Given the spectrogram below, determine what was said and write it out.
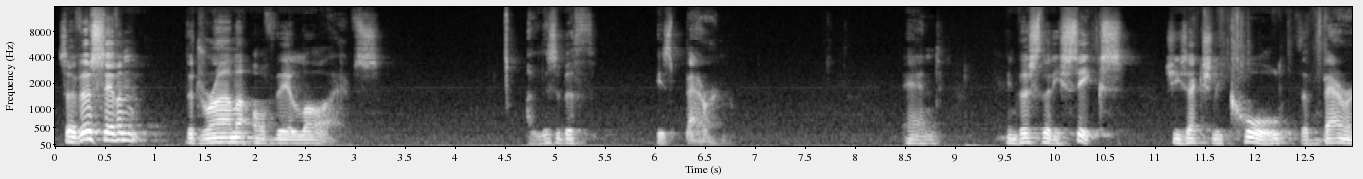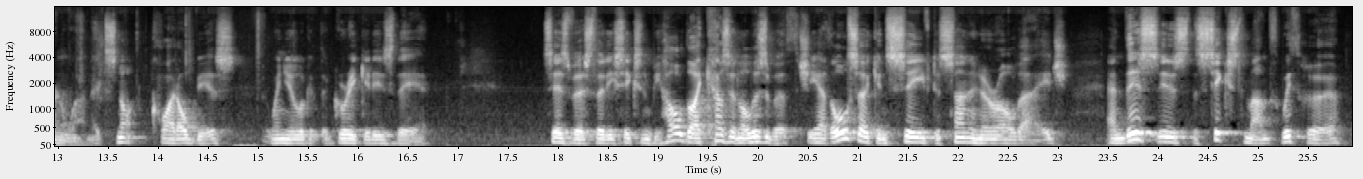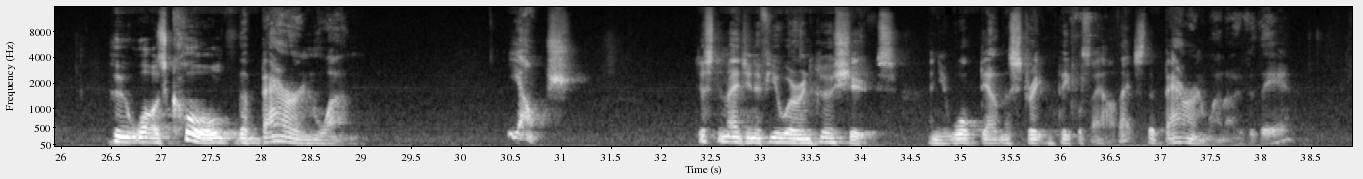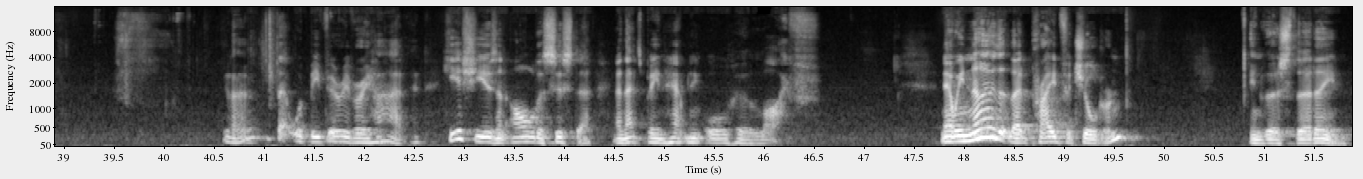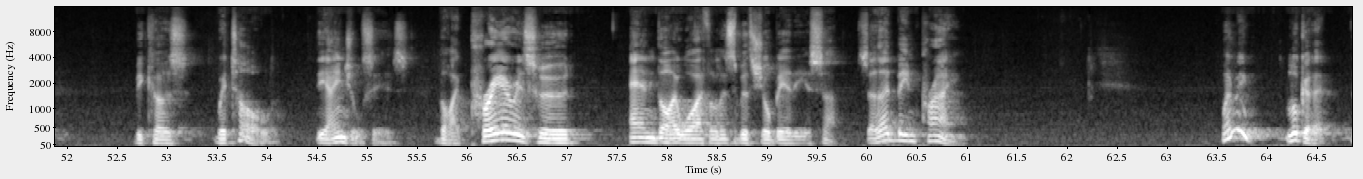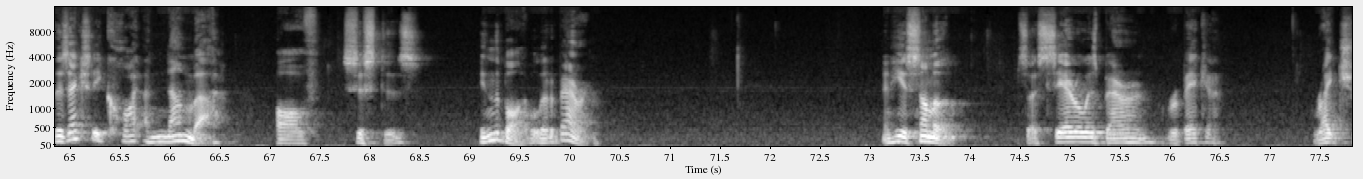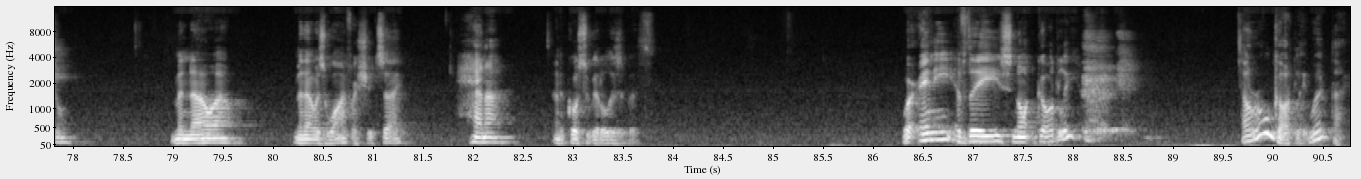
So, verse 7 the drama of their lives. Elizabeth is barren. And in verse 36, she's actually called the barren one. It's not quite obvious, but when you look at the Greek, it is there. It says, verse 36, And behold, thy cousin Elizabeth, she hath also conceived a son in her old age, and this is the sixth month with her, who was called the barren one. Youch. Just imagine if you were in her shoes and you walk down the street and people say, Oh, that's the barren one over there. You know, that would be very, very hard. Here she is, an older sister, and that's been happening all her life. Now we know that they'd prayed for children in verse 13 because we're told, the angel says, Thy prayer is heard, and thy wife Elizabeth shall bear thee a son. So they'd been praying. When we look at it, there's actually quite a number of sisters in the Bible that are barren. And here's some of them. So Sarah was barren, Rebecca, Rachel, Manoah, Manoah's wife, I should say, Hannah, and of course we've got Elizabeth. Were any of these not godly? They were all godly, weren't they?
